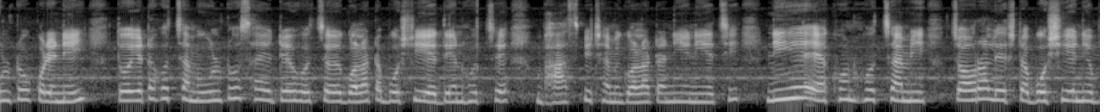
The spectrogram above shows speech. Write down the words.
উল্টো করে নেই। তো এটা হচ্ছে আমি উল্টো সাইডে হচ্ছে গলাটা বসিয়ে দেন হচ্ছে ভাস পিঠে আমি গলাটা নিয়ে নিয়েছি। নিয়ে এখন হচ্ছে আমি চওড়া লেসটা বসিয়ে নেব।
